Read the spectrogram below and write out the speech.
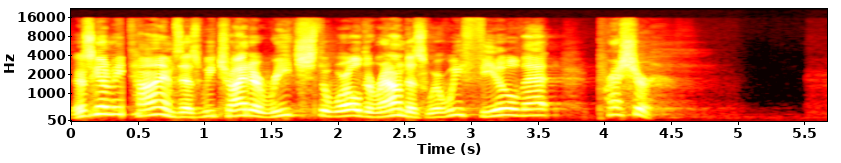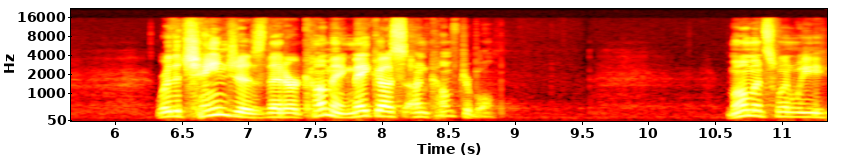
There's going to be times as we try to reach the world around us where we feel that pressure, where the changes that are coming make us uncomfortable. Moments when we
